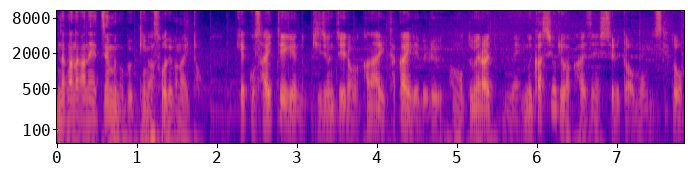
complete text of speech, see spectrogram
なかなかね、全部の物件がそうではないと。結構最低限の基準っていうのがかなり高いレベル求められてるね、昔よりは改善してるとは思うんですけど、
